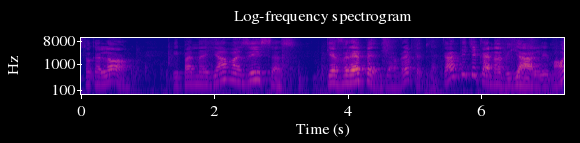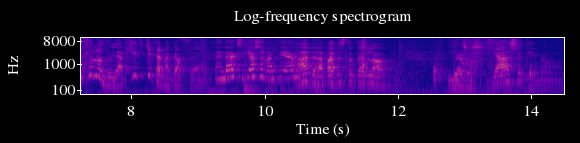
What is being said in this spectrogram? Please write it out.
Στο καλό. Η Παναγιά μαζί σας. Και βρε παιδιά, βρε παιδιά, κάντε και κανένα διάλειμμα. Όχι όλο δουλειά, πιείτε και κανένα καφέ. Εντάξει, γεια σου, Ευανθία. Άντε να πάτε στο καλό. Γεια σας. Γεια σου, Ντίνο μου.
